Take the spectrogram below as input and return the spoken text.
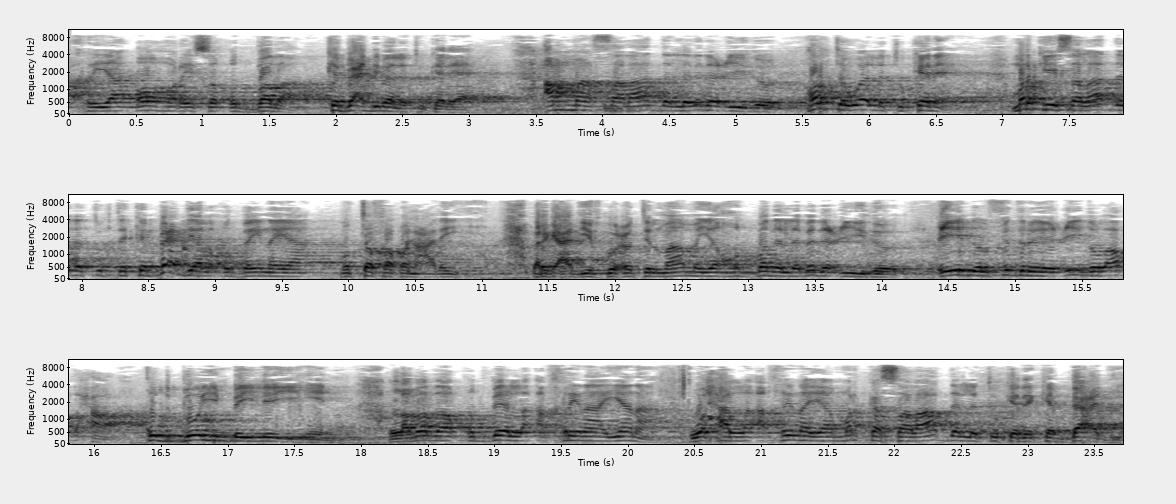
akhriyaa oo horaysa khudbada ka bacdi baa la tukadaa. Amaa salaada labada ciidood horta waa la tukanaa markii salaada la tugta ka bacdiaa la khudbaynayaa muttafaqun calayhi marka xadiidku wuxuu tilmaamayaa khudbada labada ciidood ciidulfitri iyo ciiduladxaa khudbooyin bay leeyihiin. Labadaa khudbee la akhrinayana waxaa la akhrinayaa marka salaada la tukada ka bacdi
